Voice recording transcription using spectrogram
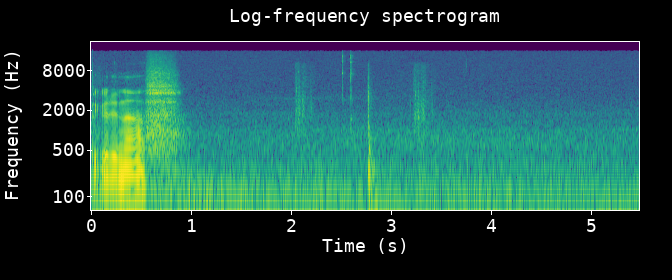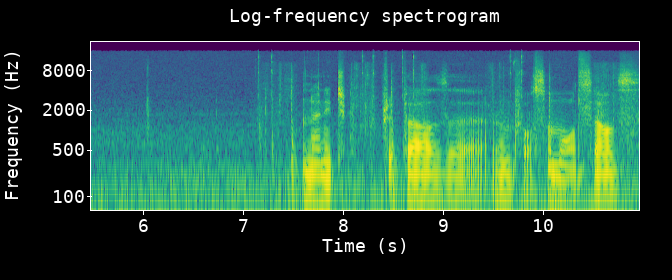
Be good enough. And I need to prepare the room for some more cells.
